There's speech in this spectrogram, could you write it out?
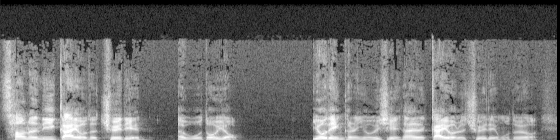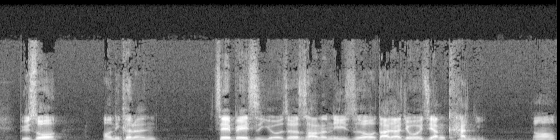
超能力该有的缺点，哎，我都有。优点可能有一些，但是该有的缺点我都有。比如说，哦，你可能这辈子有了这个超能力之后，大家就会这样看你，然后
